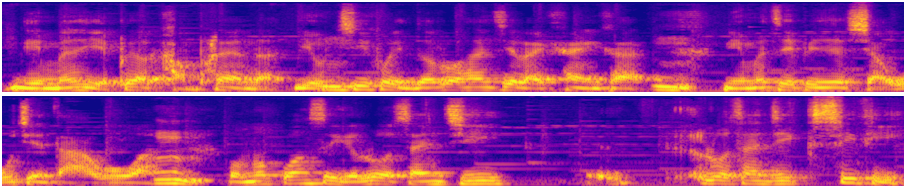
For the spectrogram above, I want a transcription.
你们也不要 complain 了，有机会你到洛杉矶来看一看。嗯，你们这边的小巫见大巫啊。嗯，我们光是一个洛杉矶，呃，洛杉矶 City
